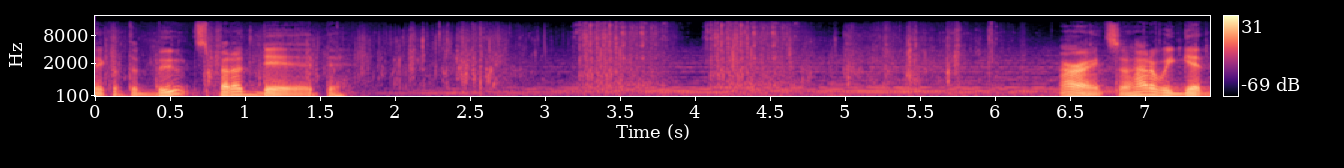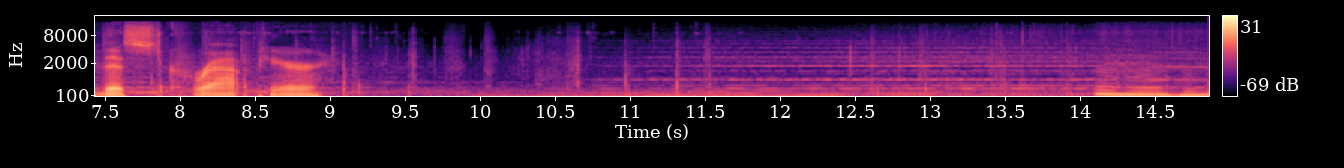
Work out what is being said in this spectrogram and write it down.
Pick up the boots, but I did. Alright, so how do we get this crap here? Mm-hmm.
